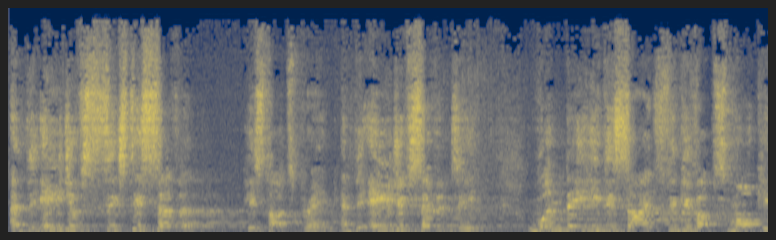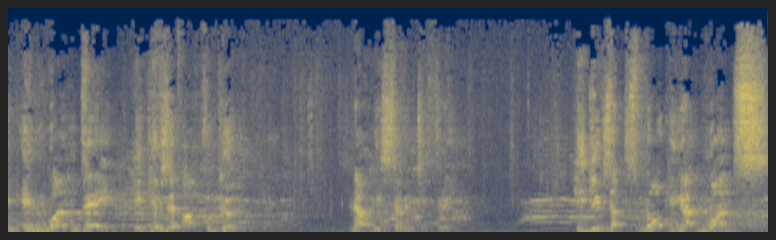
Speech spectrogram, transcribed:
At the age of 67, he starts praying. At the age of 70, one day he decides to give up smoking. In one day, he gives it up for good. Now he's 73. He gives up smoking at once.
